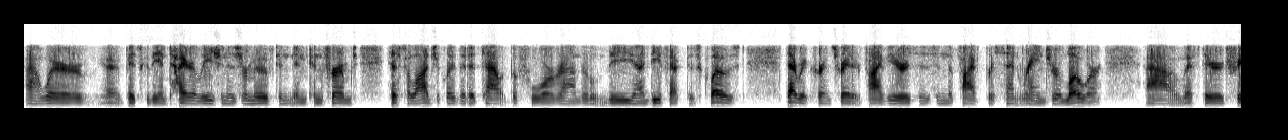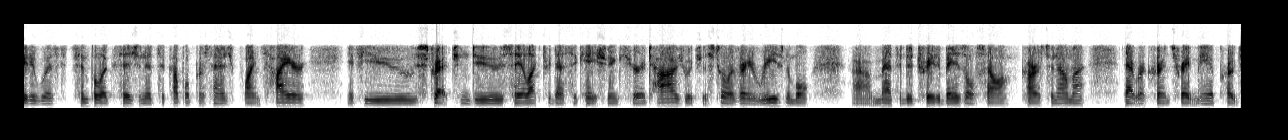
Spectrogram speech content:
uh, where uh, basically the entire lesion is removed and, and, confirmed histologically that it's out before uh, the, the defect is closed, that recurrence rate at five years is in the 5% range or lower. Um, if they're treated with simple excision, it's a couple percentage points higher. If you stretch and do, say, electrodesiccation and curettage, which is still a very reasonable uh, method to treat a basal cell carcinoma, that recurrence rate may approach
